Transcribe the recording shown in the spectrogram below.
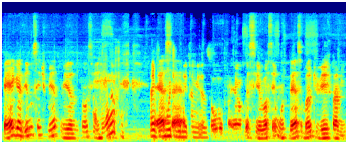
pega ali no sentimento mesmo. Então, assim, vendo? É Essa muito é- bonita mesmo. eu, eu- assim, eu gostei muito dessa, branco e verde pra mim.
